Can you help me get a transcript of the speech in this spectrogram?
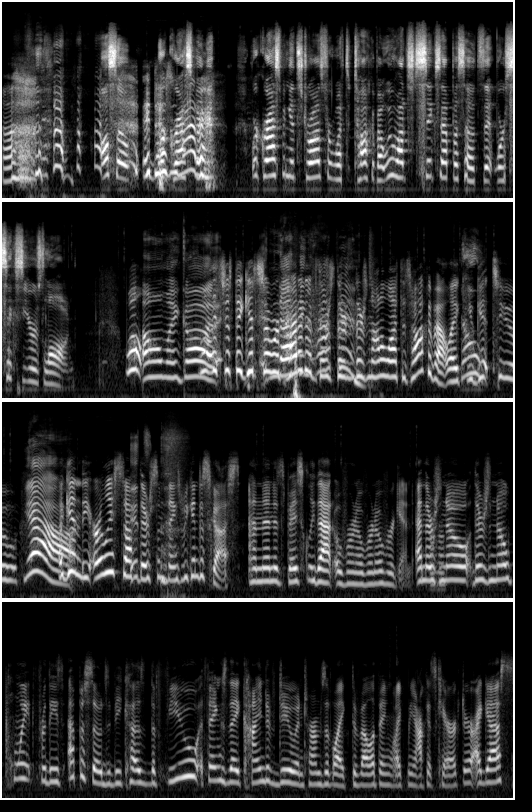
Uh, Also, it doesn't grasping, matter. We're grasping at straws for what to talk about. We watched six episodes that were six years long. Well, Oh my god. Well, it's just they get so repetitive. There's there, there's not a lot to talk about. Like No. you get to yeah. again the early stuff. it's- There's some things we can discuss, and then it's basically that over and over and over again. And there's no there's no point for these episodes because the few things they kind of do in terms of like developing like Miaka's character, I guess,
